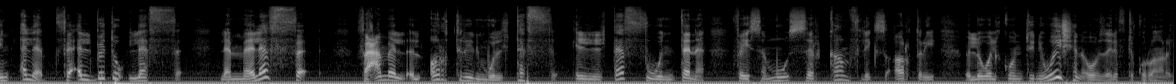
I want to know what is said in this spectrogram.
انقلب. فقلبته لف. لما لف فعمل ال artery الملتف التف وانتنى فيسموه circumflex artery اللي هو ال continuation of the left coronary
